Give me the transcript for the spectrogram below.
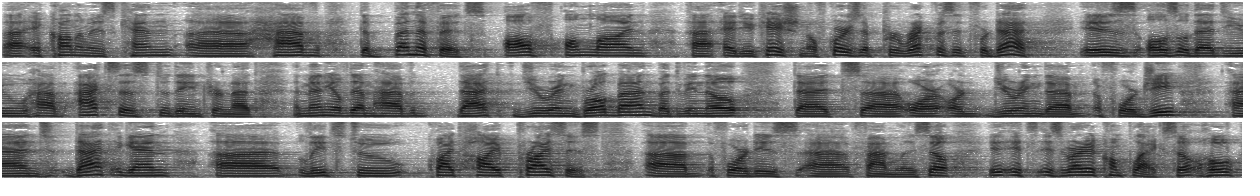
uh, economies can uh, have the benefits of online uh, education? Of course, a prerequisite for that is also that you have access to the internet, and many of them have that during broadband, but we know that, uh, or, or during the 4G, and that again uh, leads to quite high prices uh, for these uh, families. So it's, it's very complex. So how,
